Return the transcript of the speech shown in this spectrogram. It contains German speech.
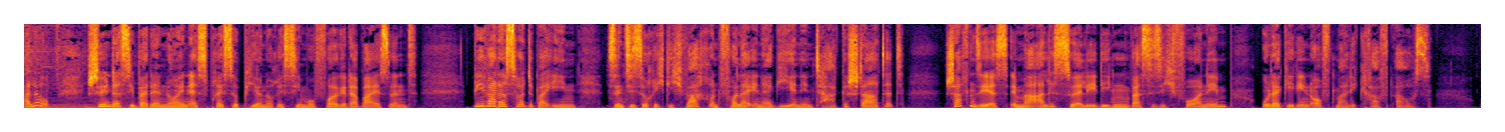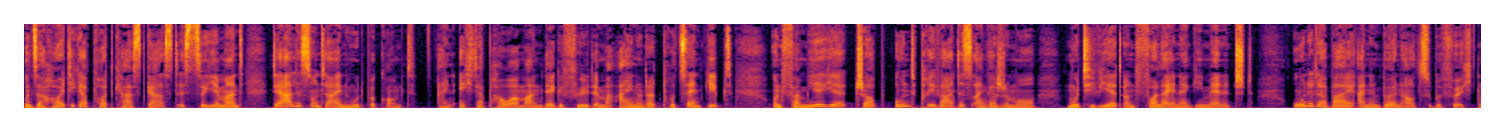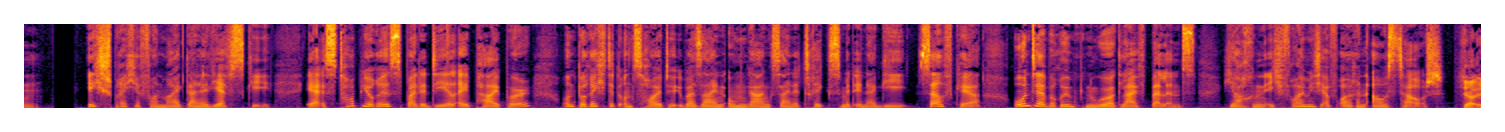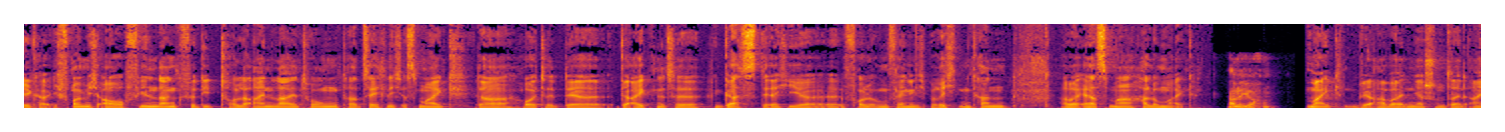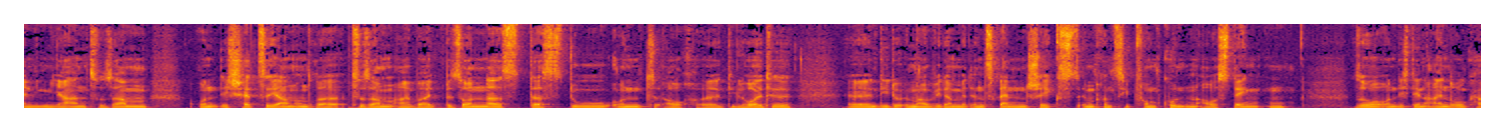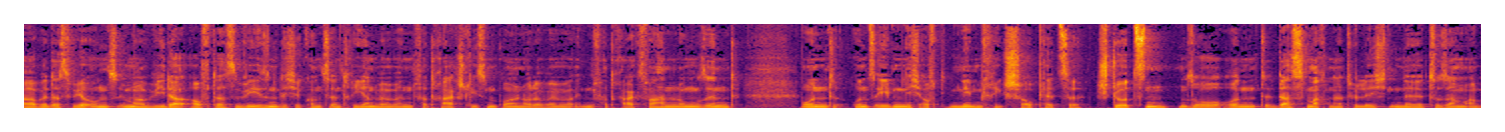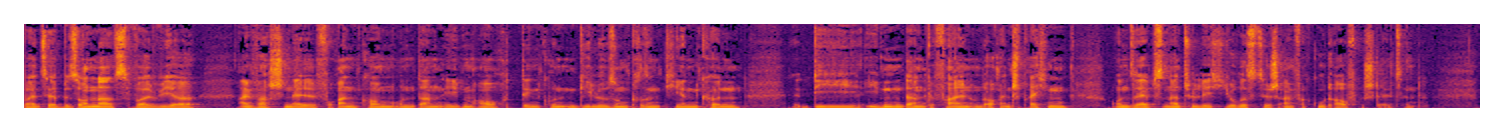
Hallo, schön, dass Sie bei der neuen Espresso Pionorissimo Folge dabei sind. Wie war das heute bei Ihnen? Sind Sie so richtig wach und voller Energie in den Tag gestartet? Schaffen Sie es immer alles zu erledigen, was Sie sich vornehmen, oder geht Ihnen oft mal die Kraft aus? Unser heutiger Podcast-Gast ist so jemand, der alles unter einen Hut bekommt. Ein echter Powermann, der gefühlt immer 100 Prozent gibt und Familie, Job und privates Engagement motiviert und voller Energie managt, ohne dabei einen Burnout zu befürchten. Ich spreche von Mike Danielewski. Er ist Top-Jurist bei der DLA Piper und berichtet uns heute über seinen Umgang, seine Tricks mit Energie, Self-Care und der berühmten Work-Life-Balance. Jochen, ich freue mich auf euren Austausch. Ja, Ilka, ich freue mich auch. Vielen Dank für die tolle Einleitung. Tatsächlich ist Mike da heute der geeignete Gast, der hier äh, vollumfänglich berichten kann. Aber erstmal, hallo Mike. Hallo Jochen. Mike, wir arbeiten ja schon seit einigen Jahren zusammen und ich schätze ja an unserer Zusammenarbeit besonders, dass du und auch äh, die Leute, äh, die du immer wieder mit ins Rennen schickst, im Prinzip vom Kunden aus denken. So, und ich den Eindruck habe, dass wir uns immer wieder auf das Wesentliche konzentrieren, wenn wir einen Vertrag schließen wollen oder wenn wir in Vertragsverhandlungen sind und uns eben nicht auf die Nebenkriegsschauplätze stürzen. So und das macht natürlich eine Zusammenarbeit sehr besonders, weil wir einfach schnell vorankommen und dann eben auch den Kunden die Lösung präsentieren können, die ihnen dann gefallen und auch entsprechen und selbst natürlich juristisch einfach gut aufgestellt sind.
